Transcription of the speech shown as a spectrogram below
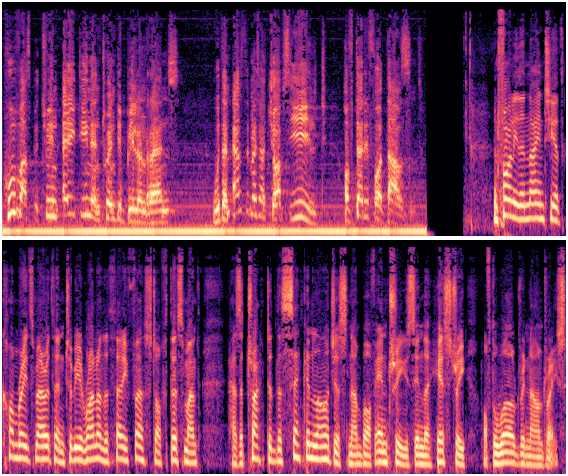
hovers between 18 and 20 billion rands with an estimated jobs yield of 34,000. And finally, the 90th Comrades Marathon to be run on the 31st of this month has attracted the second largest number of entries in the history of the world-renowned race.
